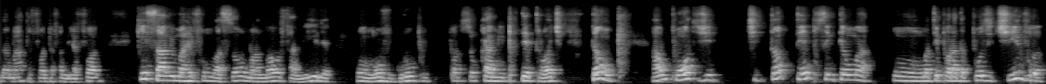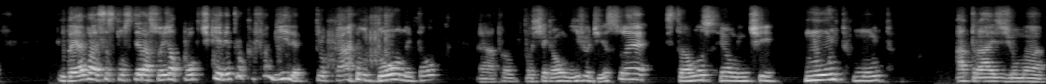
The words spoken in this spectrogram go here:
da Marta Ford, da família Ford. Quem sabe uma reformulação, uma nova família, um novo grupo, ser o caminho para Detroit. Então, ao ponto de, de tanto tempo sem ter uma, uma temporada positiva, leva a essas considerações ao ponto de querer trocar família, trocar o dono. Então, é, para chegar ao nível disso, é, estamos realmente muito, muito atrás de uma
